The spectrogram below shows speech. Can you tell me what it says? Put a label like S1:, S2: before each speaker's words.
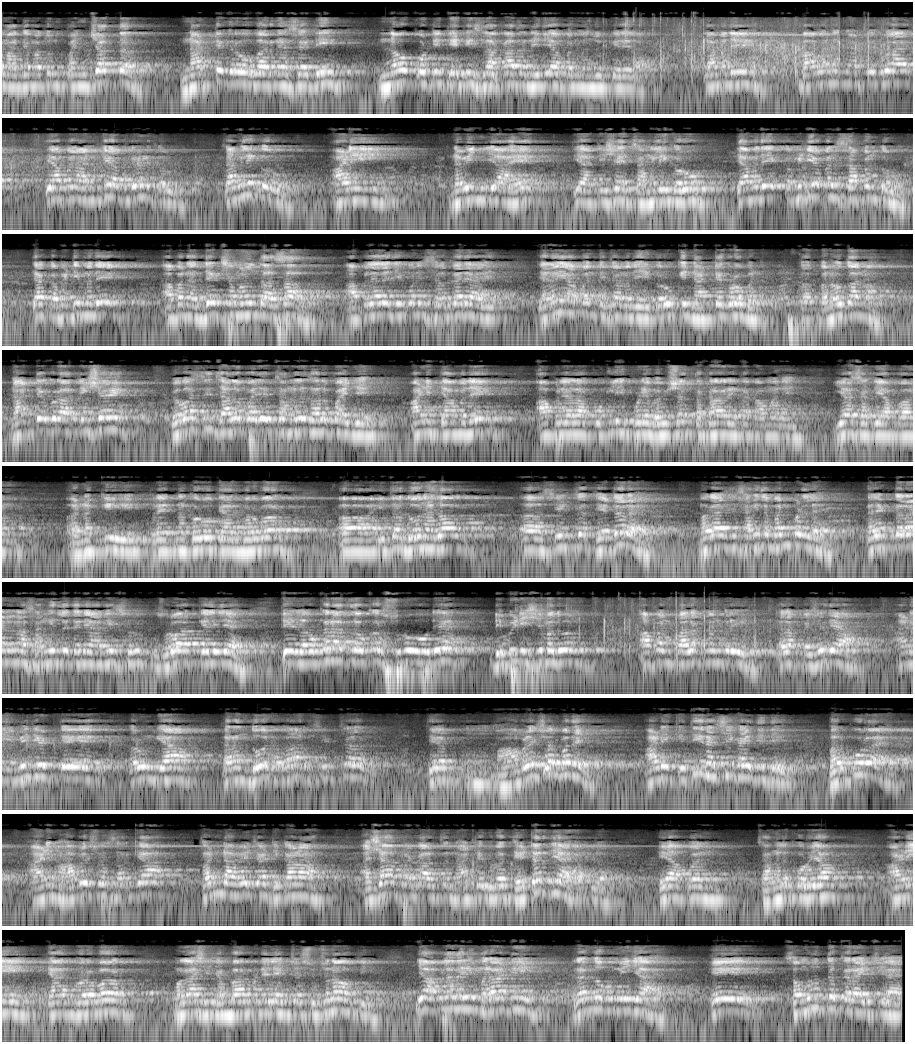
S1: माध्यमातून पंच्याहत्तर नाट्यगृह उभारण्यासाठी नऊ कोटी तेहतीस लाखाचा निधी आपण मंजूर केलेला आहे. त्यामध्ये बावन्न नाट्यगृह आहेत. ते आपण आणखी अपग्रेड करू चांगली करू. आणि नवीन जी आहे ती अतिशय चांगली करू. त्यामध्ये एक कमिटी आपण स्थापन करू. त्या कमिटीमध्ये आपण अध्यक्ष म्हणून तर असाल आपल्याला जे कोणी सहकार्य आहेत त्यांनाही आपण त्याच्यामध्ये हे करू की नाट्यगृह बन बनवताना नाट्यगृह अतिशय व्यवस्थित झालं पाहिजे चांगलं झालं पाहिजे. आणि त्यामध्ये आपल्याला कुठली पुढे भविष्यात तक्रार येता कामा नये यासाठी आपण नक्की प्रयत्न करू त्याचबरोबर इथं दोन हजार सीटचं थिएटर आहे. मग सांगितलं बंद पडलंय. कलेक्टरांना सांगितलं त्यांनी आधी सुरू सुरुवात केलेली आहे. ते लवकरात लवकर सुरू होऊ दे डीपीडीसीमधून आपण पालकमंत्री त्याला पैसे द्या. आणि इमिजिएट ते करून घ्या. कारण दोन हजार सीटचं ते महाबळेश्वरमध्ये. आणि किती रसिक आहे तिथे. भरपूर आहे. आणि महाबळेश्वर सारख्या थंड हवेच्या ठिकाणात अशा प्रकारचं नाट्यगृह थिएटर जे आहे आपलं हे आपण चांगलं करूया. आणि त्याचबरोबर मगाशी जब्बार पटेल यांच्या सूचना होती या आपल्याला ही मराठी रंगभूमी जी आहे हे समृद्ध करायची आहे.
